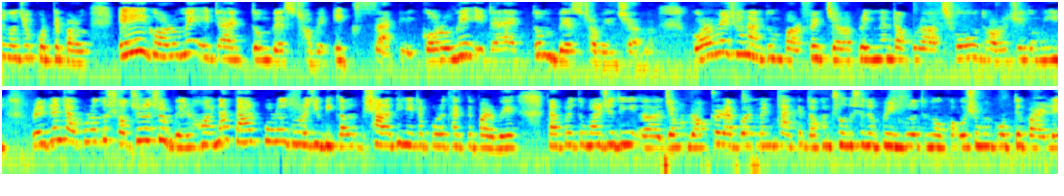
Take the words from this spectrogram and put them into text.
যোগাযোগ করতে পারো। এই এটা একদম বেস্ট হবে। এক্স্যাক্টলি গরমে এটা একদম বেস্ট হবে ইনশাল্লাহ গরমের জন্য একদম পারফেক্ট যারা প্রেগনেন্ট আপুরা আছো, ধরো যে তুমি প্রেগনেন্ট আপুরা তো সচরাচর বের হয় না, তারপরেও ধরো যে বিকাল, সারাদিন এটা পরে থাকতে পারবে। তারপরে তোমার যদি যেমন ডক্টর অ্যাপয়েন্টমেন্ট থাকে, তখন সুন্দর সুন্দর প্রিন্টগুলো তুমি ওই সময় পড়তে পারলে।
